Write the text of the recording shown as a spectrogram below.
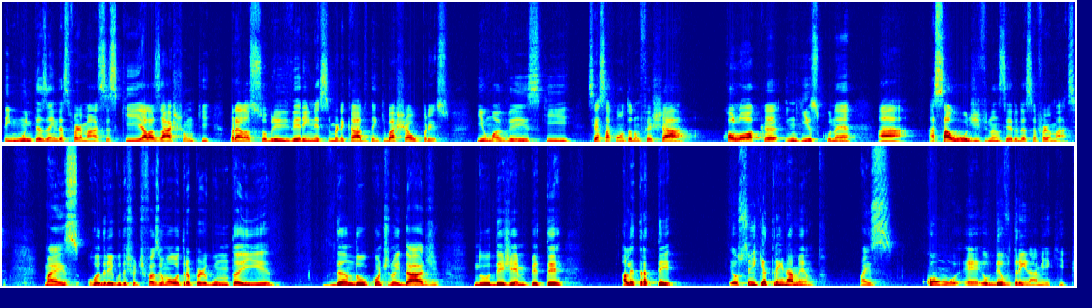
tem muitas ainda as farmácias que elas acham que para elas sobreviverem nesse mercado tem que baixar o preço. E uma vez que se essa conta não fechar, coloca em risco né, a, a saúde financeira dessa farmácia. Mas, Rodrigo, deixa eu te fazer uma outra pergunta aí, dando continuidade no DGMPT. A letra T, eu sei que é treinamento, mas como é, eu devo treinar a minha equipe?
